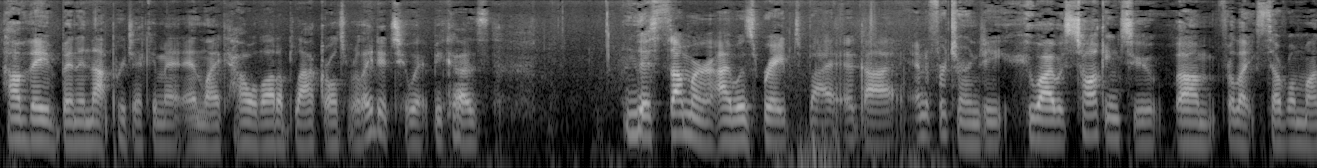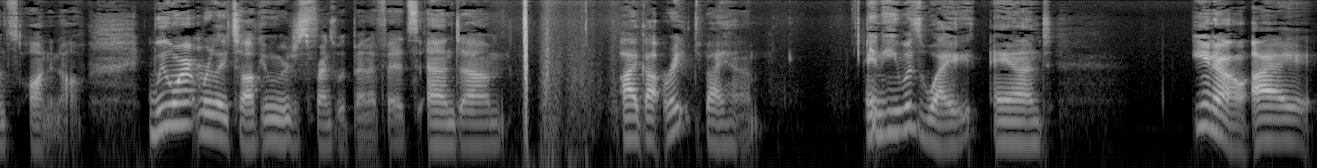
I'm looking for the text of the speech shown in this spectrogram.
how they've been in that predicament and like how a lot of black girls related to it because this summer I was raped by a guy in a fraternity who I was talking to um, for like several months on and off. We weren't really talking, we were just friends with benefits. And um, I got raped by him. And he was white. And, you know, I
